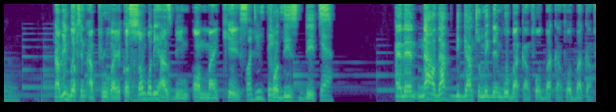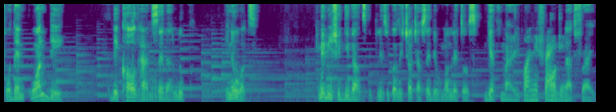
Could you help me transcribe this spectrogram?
Mm. Have you gotten approval? Because Mm. somebody has been on my case For these days. for these dates. Yeah. And then now that began to make them go back and forth, back and forth, back and forth. Then one day they called her and said that, look, you know what? Maybe you should give out the place because the church have said they will not let us get married On a Friday. on that Friday.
